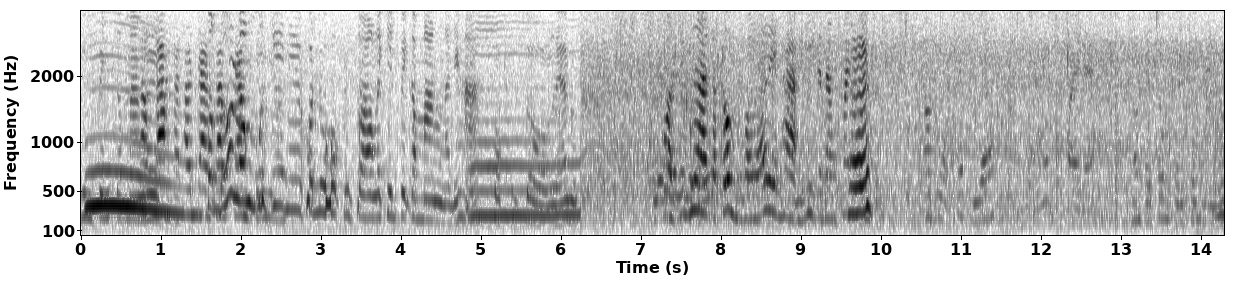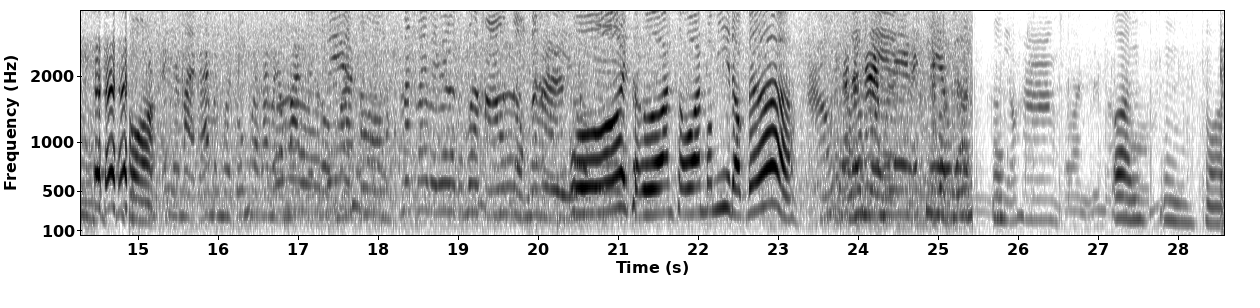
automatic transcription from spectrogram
กินเป็นกระมังกำกับเขาจ้างคนดูลงเมื่อกี้นี่คนดูหกสิบสองเลยกินเป็นกระมังอันนี้ค่ะหกสิบสองแล้วหนูก่อนที่เมื่อจะต้มก่อนแล้วเลยถามที่กระดังไฟฮะเอาตัวแค่เดียวไปแล้วเอาไปต้มไปต้มห่อไอ้ยายหมายถ้ามันมาต้มค่ะถ้ามันเอามาไปต้มแม่มาท องมัดไว้ไปเลยแล้วก็มาหาตอกมาหาโอ้ยสะเอินสะออนบ่มีดอกเด้อเอาแล้วแล้วหน้าแม่แมลงไอ้ที่เดินเหนียวหางอ่อนอืมหอม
